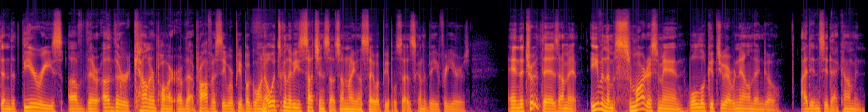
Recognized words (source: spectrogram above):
than the theories of their other counterpart of that prophecy where people are going, Hmm. oh, it's going to be such and such. I'm not going to say what people said it's going to be for years. And the truth is, I mean, even the smartest man will look at you every now and then and go, I didn't see that coming.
